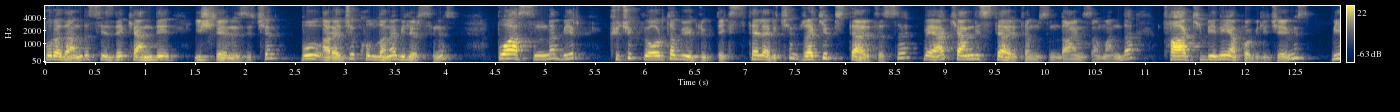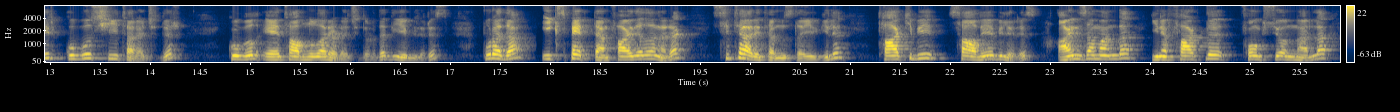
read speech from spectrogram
Buradan da siz de kendi işleriniz için bu aracı kullanabilirsiniz. Bu aslında bir küçük ve orta büyüklükteki siteler için rakip site haritası veya kendi site haritamızın da aynı zamanda takibini yapabileceğimiz bir Google Sheet aracıdır. Google e-tablolar aracıdır da diyebiliriz. Burada Xpad'den faydalanarak site haritamızla ilgili takibi sağlayabiliriz. Aynı zamanda yine farklı fonksiyonlarla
